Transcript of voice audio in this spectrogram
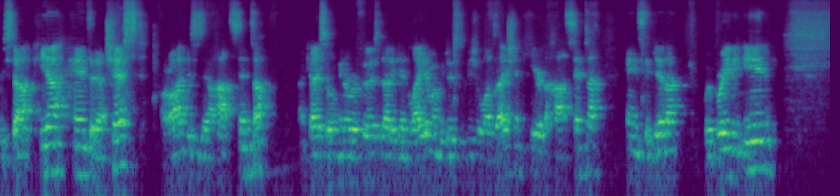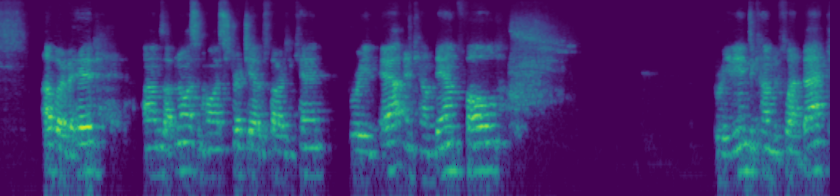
we start here, hands at our chest. All right, this is our heart center. Okay, so I'm going to refer to that again later when we do some visualization. Here at the heart center, hands together. We're breathing in, up overhead, arms up nice and high, stretch out as far as you can. Breathe out and come down, fold. Breathe in to come to flat back.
